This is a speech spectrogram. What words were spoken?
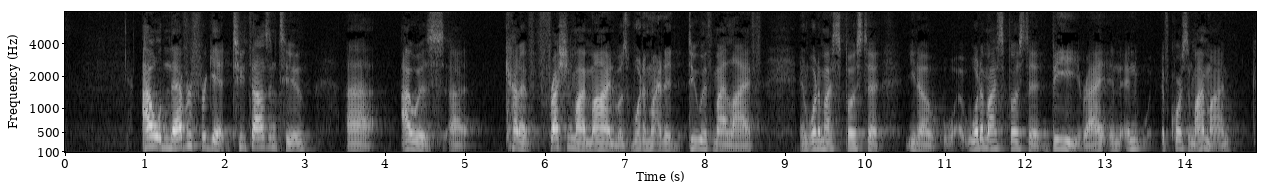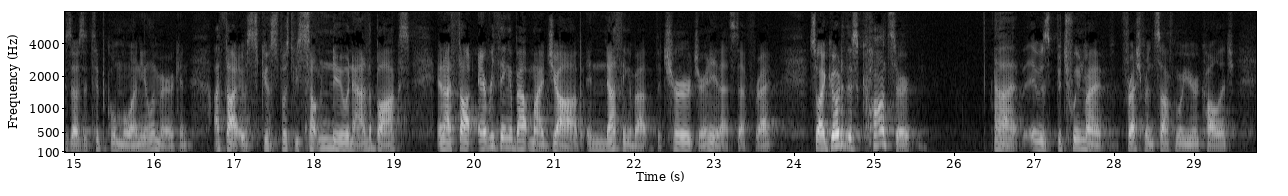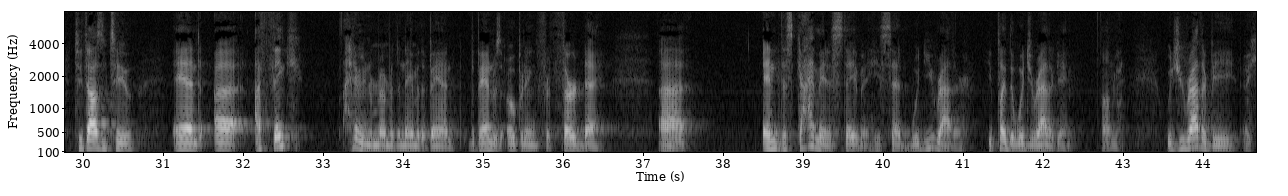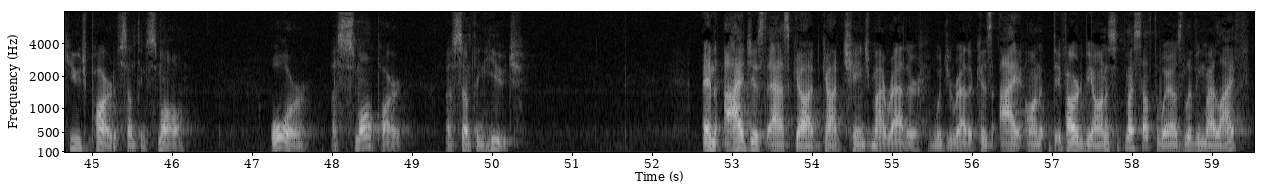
I will never forget 2002. Uh, I was uh, kind of fresh in my mind was what am I to do with my life? And what am I supposed to, you know, what am I supposed to be, right? And, and of course, in my mind, because I was a typical millennial American. I thought it was supposed to be something new and out of the box. And I thought everything about my job and nothing about the church or any of that stuff, right? So I go to this concert. Uh, it was between my freshman and sophomore year of college, 2002. And uh, I think, I don't even remember the name of the band. The band was opening for Third Day. Uh, and this guy made a statement. He said, Would you rather? He played the Would You Rather game on me. Would you rather be a huge part of something small or a small part of something huge? And I just asked God, God, change my rather, would you rather? Because I, if I were to be honest with myself, the way I was living my life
